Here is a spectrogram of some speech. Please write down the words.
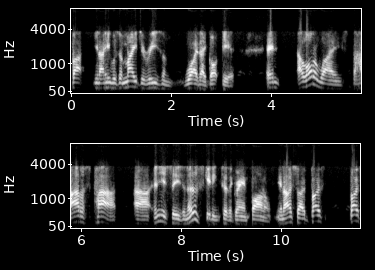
But, you know, he was a major reason why they got there. And a lot of ways, the hardest part uh, in your season is getting to the grand final. You know, so both both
